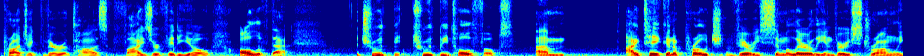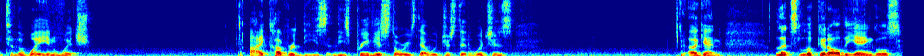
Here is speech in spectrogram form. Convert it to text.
Project Veritas Pfizer video, all of that. Truth be, truth be told, folks, um, I take an approach very similarly and very strongly to the way in which I covered these these previous stories that we just did, which is again, let's look at all the angles.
